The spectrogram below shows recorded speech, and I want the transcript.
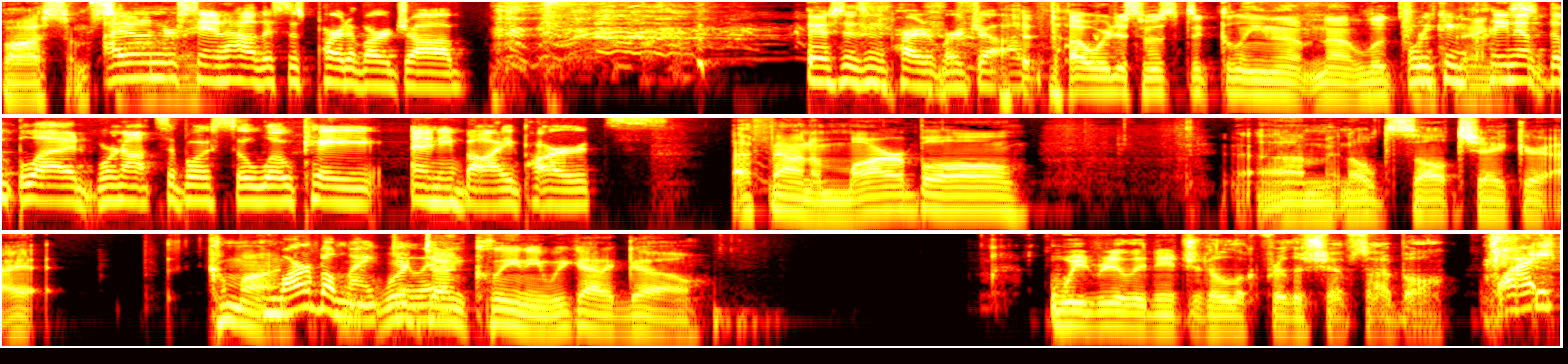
Boss, I'm sorry. I don't understand how this is part of our job. this isn't part of our job. I thought we are just supposed to clean up, not look for We can things. clean up the blood. We're not supposed to locate any body parts. I found a marble, um, an old salt shaker. I come on, Marble might We're do it. done cleaning. We gotta go. We really need you to look for the chef's eyeball. Why?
